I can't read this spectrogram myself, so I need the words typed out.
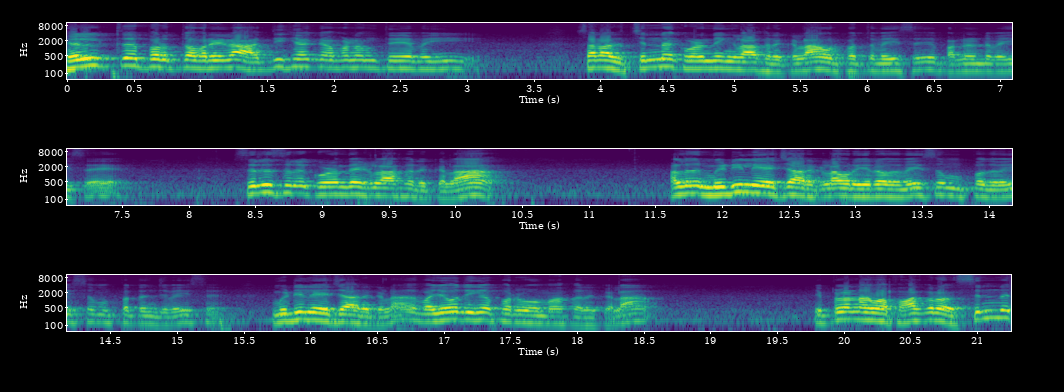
ஹெல்த்தை பொறுத்தவரையில் அதிக கவனம் தேவை. சார் அது சின்ன குழந்தைங்களாக இருக்கலாம். ஒரு பத்து வயசு பன்னெண்டு வயசு. சிறு சிறு குழந்தைகளாக இருக்கலாம். அல்லது மிடில் ஏஜாக இருக்கலாம். ஒரு இருபது வயசு முப்பது வயசு முப்பத்தஞ்சு வயசு. மிடில் ஏஜாக இருக்கலாம். வயோதிக பருவமாக இருக்கலாம். இப்போலாம் நாம் பார்க்குறோம் சின்ன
